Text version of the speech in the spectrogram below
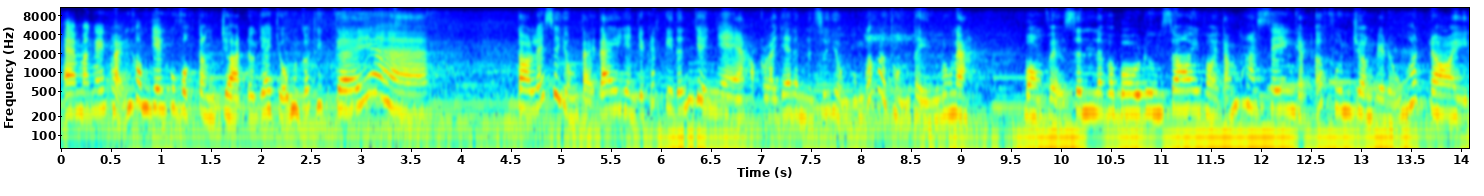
À mà ngay khoảng không gian khu vực tầng trệt được gia chủ mình có thiết kế à, toilet sử dụng tại đây dành cho khách khi đến chơi nhà hoặc là gia đình mình sử dụng cũng rất là thuận tiện luôn nè bồn vệ sinh lavabo đường soi vòi tắm hoa sen gạch ốp phun trần đầy đủ hết rồi.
